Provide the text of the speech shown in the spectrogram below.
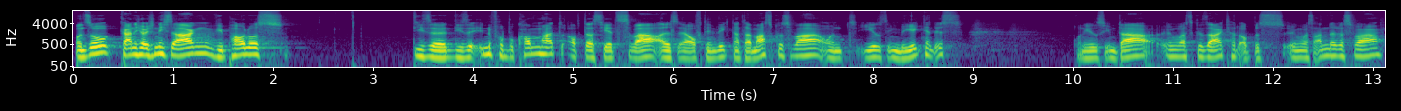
Und so kann ich euch nicht sagen, wie Paulus diese, diese Info bekommen hat, ob das jetzt war, als er auf dem Weg nach Damaskus war und Jesus ihm begegnet ist und Jesus ihm da irgendwas gesagt hat, ob es irgendwas anderes war,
